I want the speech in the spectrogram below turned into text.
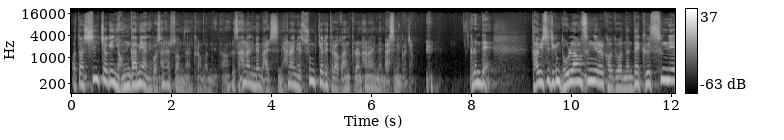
어떤 신적인 영감이 아니고선 할 수 없는 그런 겁니다. 그래서 하나님의 말씀이 하나님의 숨결에 들어간 그런 하나님의 말씀인 거죠. 그런데 다윗이 지금 놀라운 승리를 거두었는데 그 승리의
